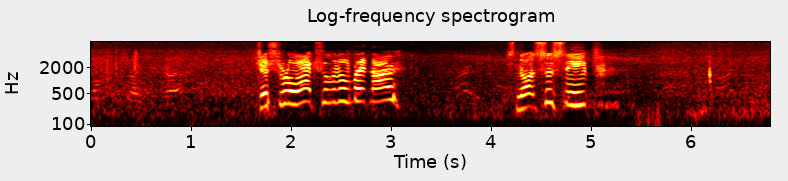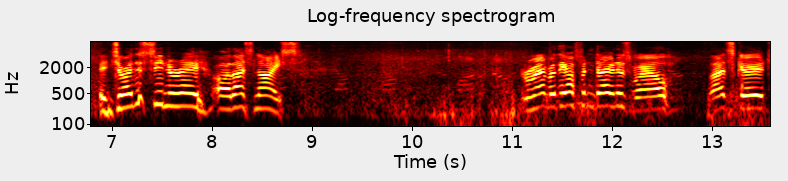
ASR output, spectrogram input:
concentrating there. Just relax a little bit now. It's not so steep. Enjoy the scenery. Oh, that's nice. Remember the up and down as well. That's good.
